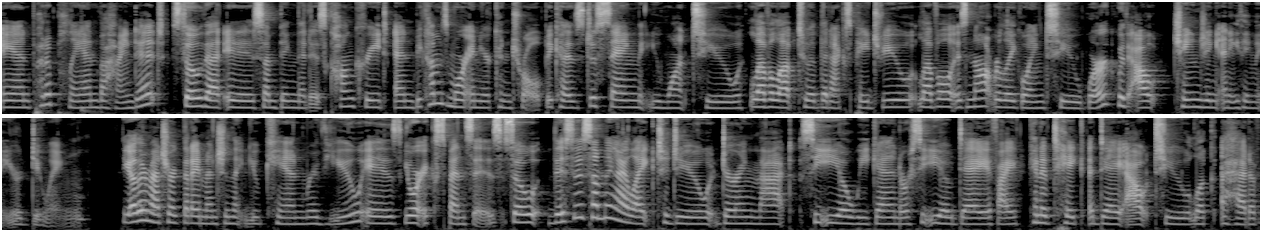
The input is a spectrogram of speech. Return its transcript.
and put a plan behind it so that it is something that is concrete and becomes more in your control because just saying that you want to level up to the next page view level is not really going to work without changing anything that you're doing. The other metric that I mentioned that you can review is your expenses. So, this is something I like to do during that CEO weekend or CEO day if I kind of take a day out to look ahead of,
